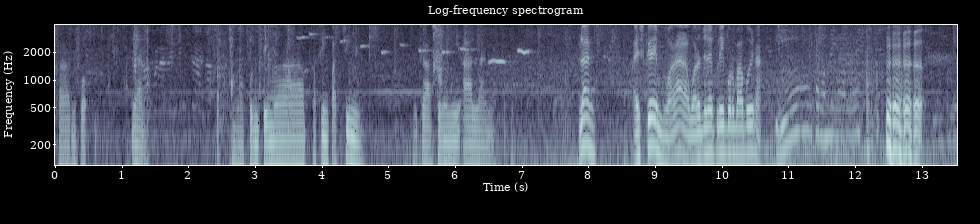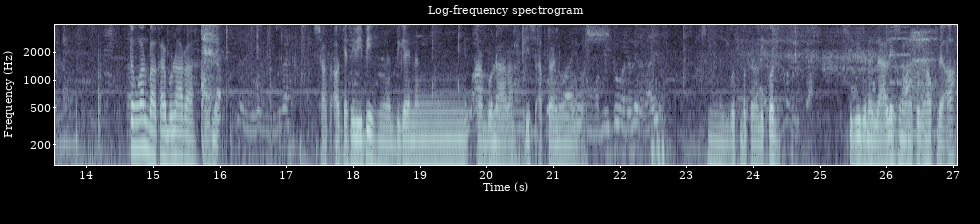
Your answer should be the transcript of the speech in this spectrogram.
Sa ano po. Yan. Mga kunting mga patsing-patsing ni kaso ni Alan. Lan ice cream. Wala wala dyan yung flavor baboy na. Itong kan ba carbonara. Shout out kay TVB yung nagbigay ng carbonara this afternoon mga boss. So, nagbut-but na likod. Sige, doon naglalis ng mga tugahok di ah.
